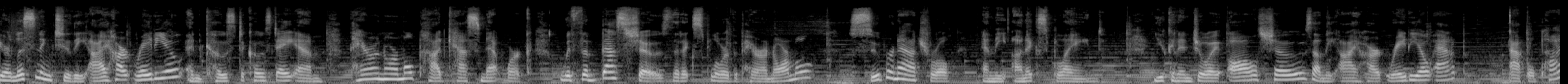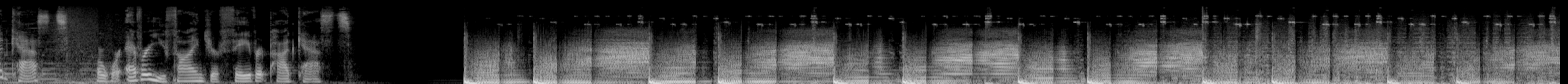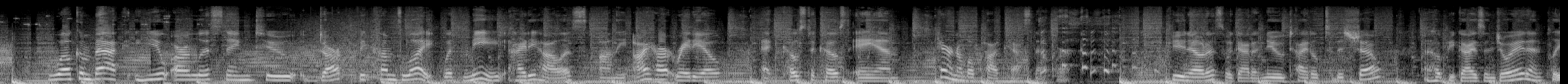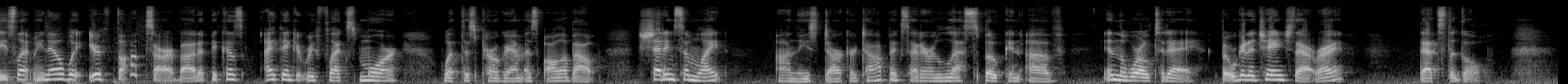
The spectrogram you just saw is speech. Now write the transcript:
You're listening to the iHeartRadio and Coast to Coast AM Paranormal Podcast Network with the best shows that explore the paranormal, supernatural, and the unexplained. You can enjoy all shows on the iHeartRadio app, Apple Podcasts, or wherever you find your favorite podcasts. Welcome back. You are listening to Dark Becomes Light with me, Heidi Hollis, on the iHeartRadio at Coast to Coast AM Paranormal Podcast Network. If you notice, we got a new title to this show. I hope you guys enjoy it, and please let me know what your thoughts are about it because I think it reflects more what this program is all about shedding some light on these darker topics that are less spoken of in the world today. But we're going to change that, right? That's the goal.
